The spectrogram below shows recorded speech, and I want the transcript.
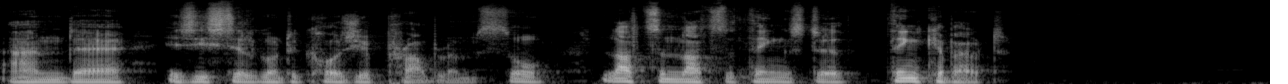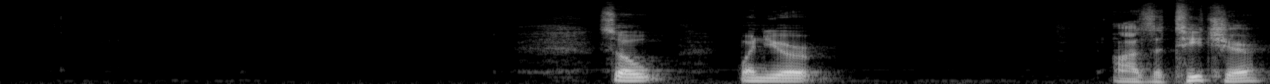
And uh, is he still going to cause you problems? So lots and lots of things to think about. So, when you're as a teacher,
